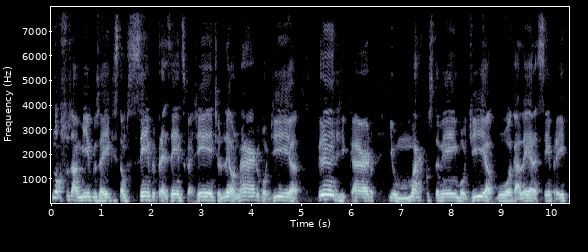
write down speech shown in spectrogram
nossos amigos aí que estão sempre presentes com a gente, Leonardo, bom dia, grande Ricardo e o Marcos também, bom dia, boa galera, sempre aí,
